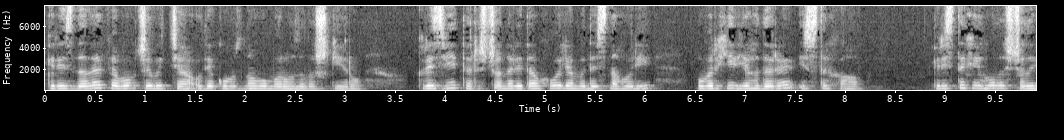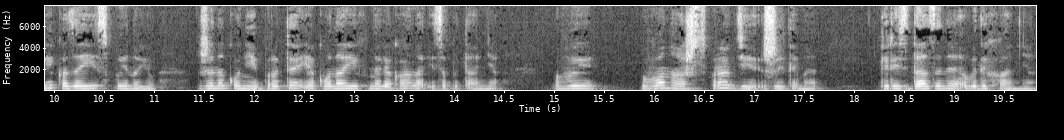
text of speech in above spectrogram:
крізь далеке вовче виття, від якого знову морозило шкіру, крізь вітер, що налітав хвилями десь на горі, у верхів'ях дерев і стихав, крізь тихий голос чоловіка за її спиною, вже на коні, про те, як вона їх налякала, і запитання Ви, вона ж справді житиме, крізь дазене видихання,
